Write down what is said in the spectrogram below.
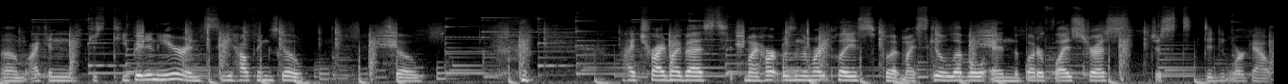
Um, I can just keep it in here and see how things go. So I tried my best. My heart was in the right place but my skill level and the butterfly stress just didn't work out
